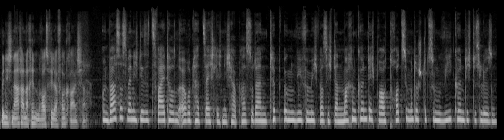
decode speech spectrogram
bin ich nachher nach hinten raus viel erfolgreicher. Und was ist, wenn ich diese 2000 Euro tatsächlich nicht habe? Hast du da einen Tipp irgendwie für mich, was ich dann machen könnte? Ich brauche trotzdem Unterstützung. Wie könnte ich das lösen?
